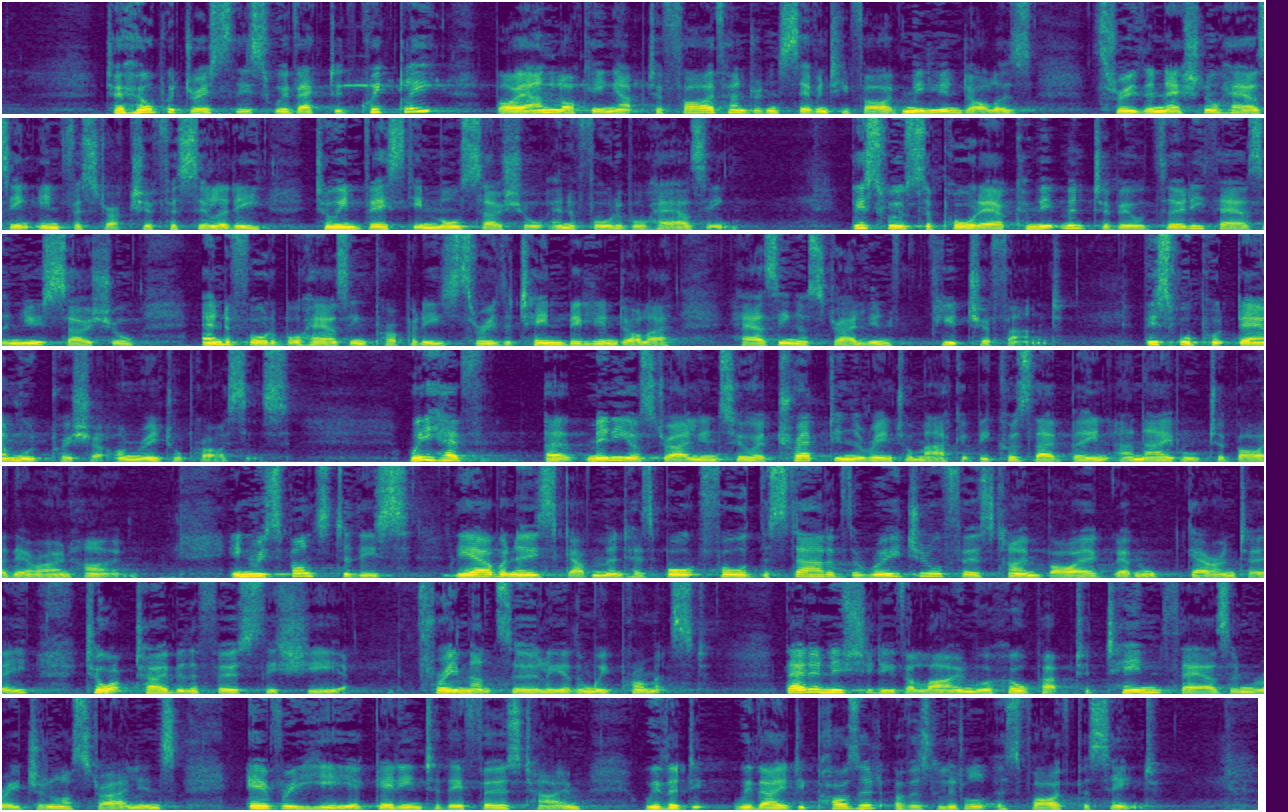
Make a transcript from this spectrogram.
To help address this, we've acted quickly by unlocking up to $575 million through the National Housing Infrastructure Facility to invest in more social and affordable housing. This will support our commitment to build 30,000 new social and affordable housing properties through the $10 billion Housing Australian Future Fund. This will put downward pressure on rental prices. We have uh, many Australians who are trapped in the rental market because they've been unable to buy their own home. In response to this, the Albanese government has brought forward the start of the regional first home buyer guarantee to October the 1st this year, three months earlier than we promised. That initiative alone will help up to 10,000 regional Australians every year get into their first home with a, with a deposit of as little as 5 per cent.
